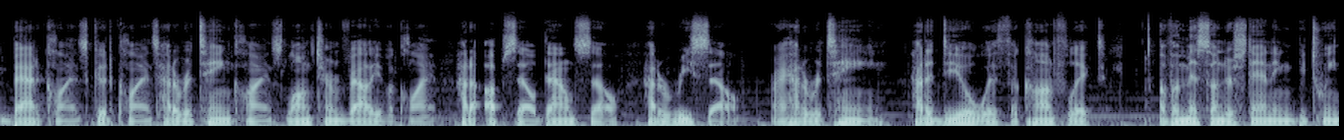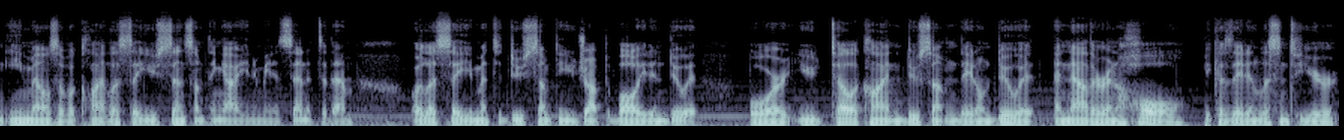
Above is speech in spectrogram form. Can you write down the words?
bad clients, good clients, how to retain clients, long term value of a client, how to upsell, downsell, how to resell, right? How to retain, how to deal with a conflict of a misunderstanding between emails of a client. Let's say you send something out, you didn't mean to send it to them. Or let's say you meant to do something, you dropped the ball, you didn't do it or you tell a client to do something, they don't do it, and now they're in a hole because they didn't listen to your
